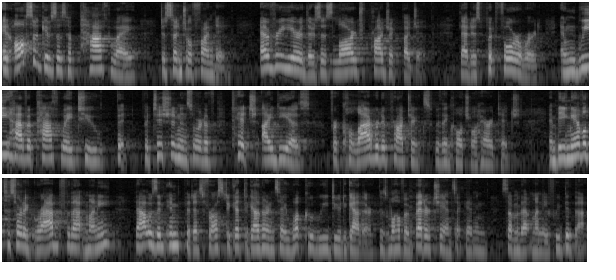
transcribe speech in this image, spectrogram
It also gives us a pathway to central funding. Every year there's this large project budget that is put forward, and we have a pathway to petition and sort of pitch ideas for collaborative projects within cultural heritage. And being able to sort of grab for that money, that was an impetus for us to get together and say, what could we do together? Because we'll have a better chance at getting some of that money if we did that.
